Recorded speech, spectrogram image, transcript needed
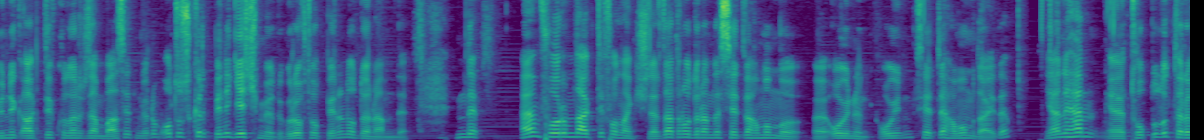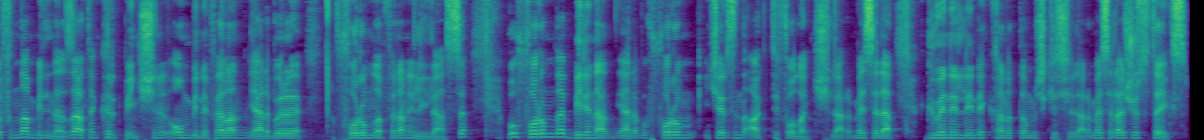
günlük aktif kullanıcıdan bahsetmiyorum. 30-40 bini geçmiyordu Growtopia'nın o dönemde. Şimdi hem forumda aktif olan kişiler zaten o dönemde Set ve Hamumu e, oyunun oyun Set ve Hamumu'daydı. Yani hem e, topluluk tarafından bilinen zaten 40 bin kişinin 10 bini falan yani böyle forumla falan ilgilense. Bu forumda bilinen yani bu forum içerisinde aktif olan kişiler. Mesela güvenirliğini kanıtlamış kişiler. Mesela şu Stakes.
